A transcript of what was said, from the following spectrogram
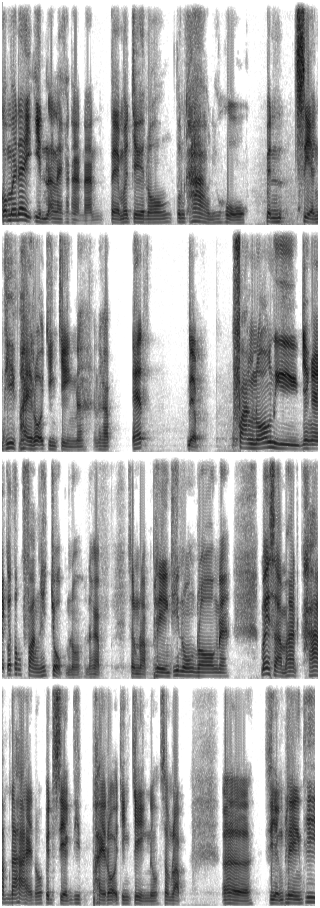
ก็ไม่ได้อินอะไรขนาดนั้น แต่มาเจอน้องต้นข้าวนี่โอ้โห เป็นเสียงที่ไพเราะจริง ๆ นะนะครับแอดแบบฟังน้องนี่ยังไงก็ต้องฟังให้จบเนาะนะครับสำหรับเพลงที่น้องร้องนะ ไม่สามารถข้ามได้เนาะเป็นเสียงที่ไพเราะจริง ๆ เนาะสำหรับเออเสียงเพลงที่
